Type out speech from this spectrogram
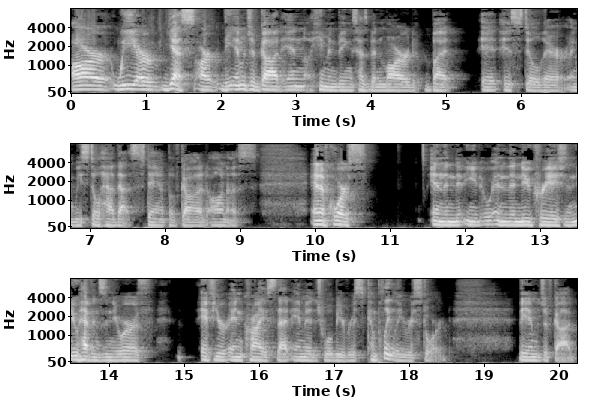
our, we are, yes, our, the image of God in human beings has been marred, but it is still there and we still have that stamp of God on us. And of course, in the you know in the new creation, new heavens and new earth, if you're in Christ, that image will be res- completely restored, the image of God.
